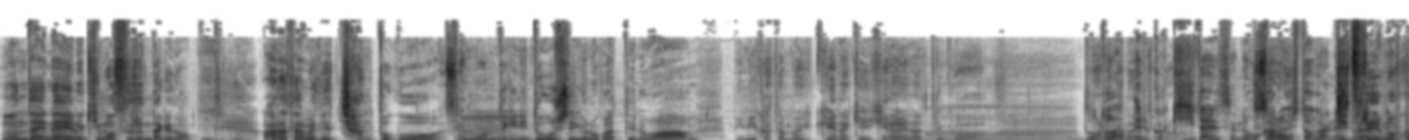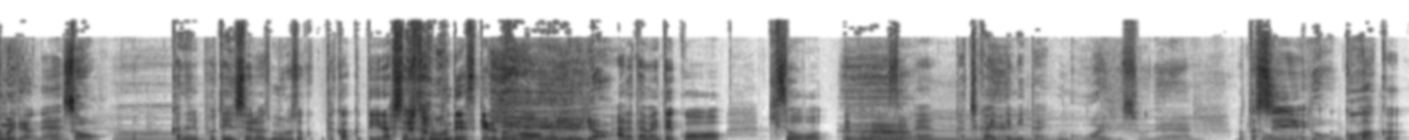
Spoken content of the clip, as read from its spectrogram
問題ないような気もするんだけど、改めてちゃんとこう専門的にどうしていくのかっていうのは、耳傾けなきゃいけないなっていうか。どどうやってるか聞きたいですよね他の人がね。実例も含めて、そうねかなりポテンシャルものすごく高くていらっしゃると思うんですけれどもいやいやいやいや。改めてこう基礎をってことですよね、うん。立ち返ってみたい、うんうん怖いですよね。私語学。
